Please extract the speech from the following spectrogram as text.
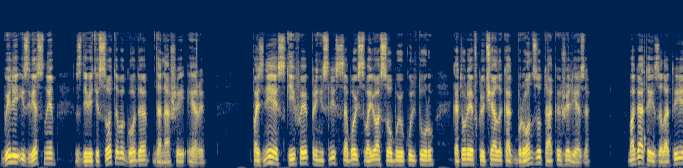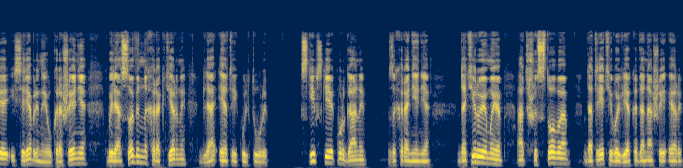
были известны с 900 года до нашей эры. Позднее скифы принесли с собой свою особую культуру, которая включала как бронзу, так и железо. Богатые золотые и серебряные украшения были особенно характерны для этой культуры. Скифские курганы, захоронения, датируемые от VI до III века до нашей эры,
